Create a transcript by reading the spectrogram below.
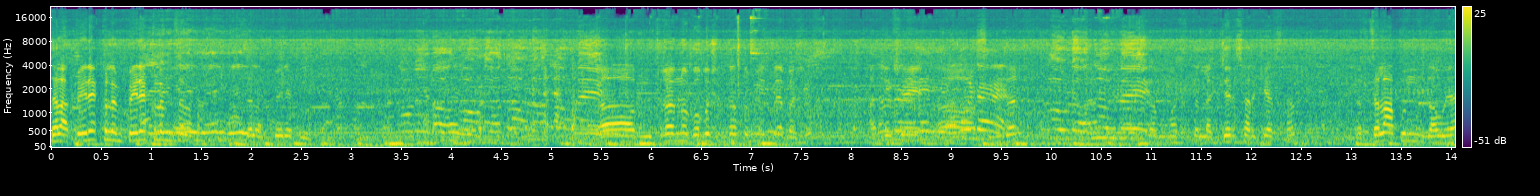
चला पेरियाकुलम पेरियाकुलम चला. चला पेरियाकुलम. मित्रांनो बघू शकता तुम्ही इथल्या भाषेत अतिशय अ, सुंदर आणि एकदम मस्त सारखे असतात. तर चला आपण जाऊया.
